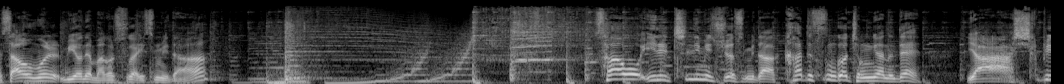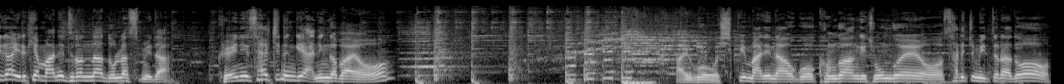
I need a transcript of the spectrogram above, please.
싸움을 미연에 막을 수가 있습니다. 4517님이 주셨습니다. 카드 쓴 거 정리하는데, 야, 식비가 이렇게 많이 들었나 놀랐습니다. 괜히 살찌는 게 아닌가 봐요. 아이고, 식비 많이 나오고 건강한 게 좋은 거예요. 살이 좀 있더라도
